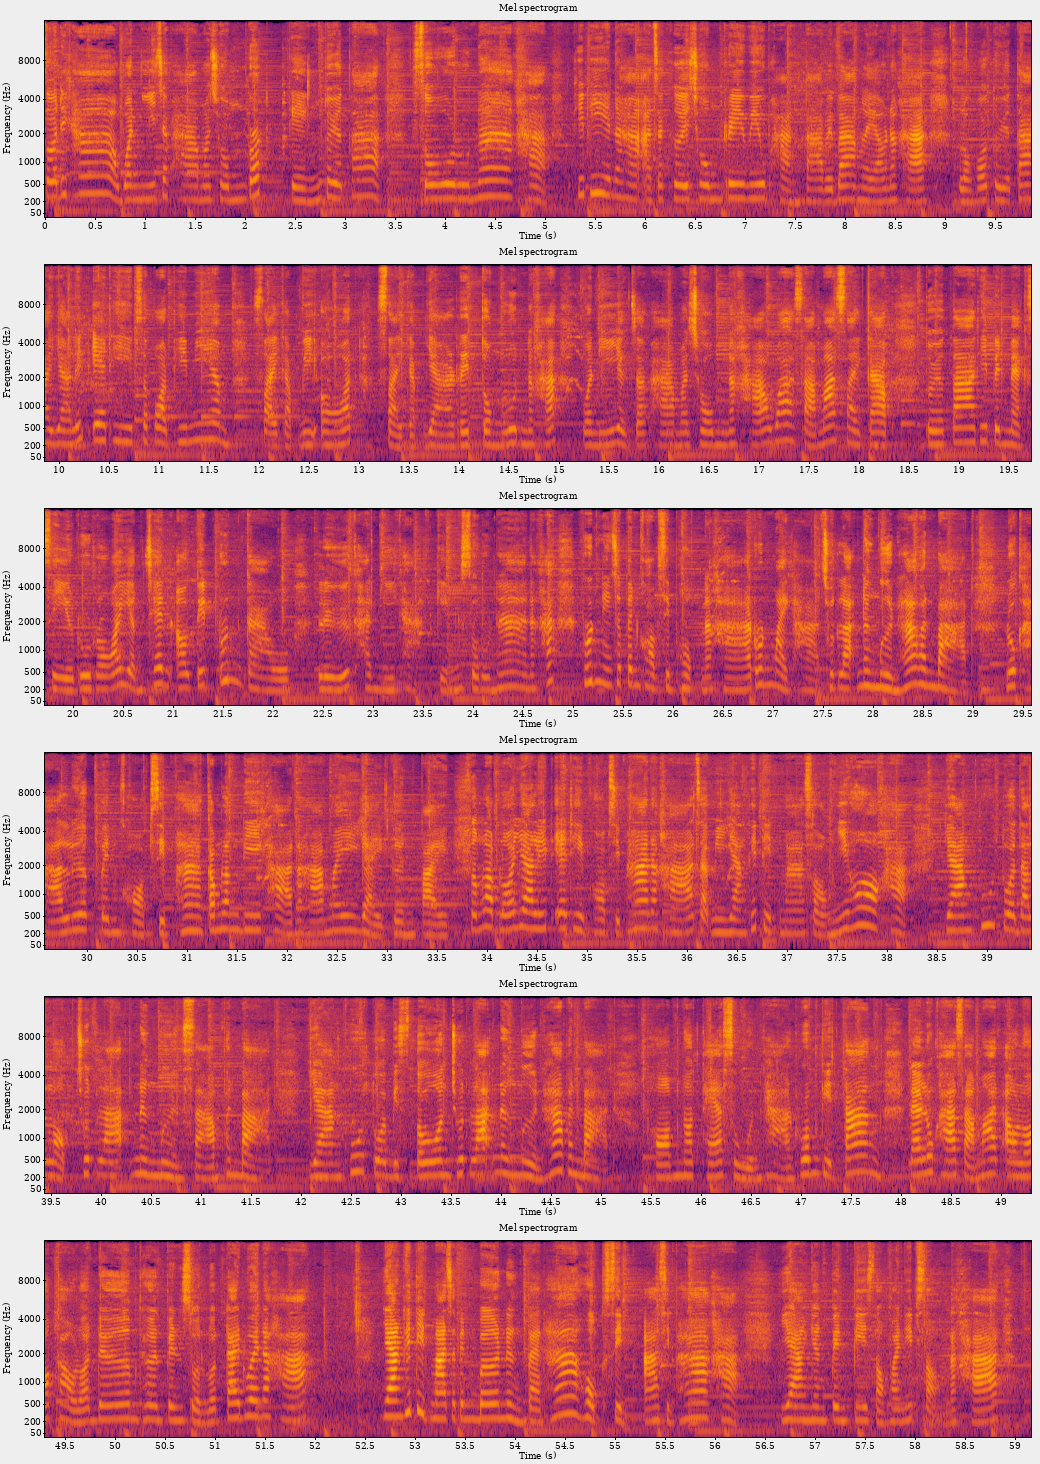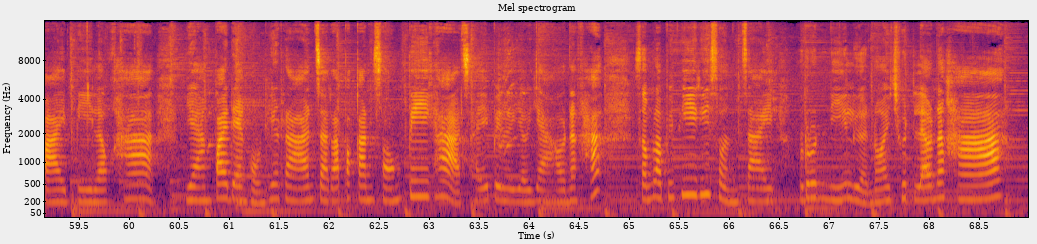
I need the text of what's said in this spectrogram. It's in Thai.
สวัสดีค่ะ วันนี้จะพามาชมรถเก๋ง Toyota s o l u n a ค่ะ พี่ๆนะคะ อาจจะเคยชมรีวิวผ่านตาไปบ้างแล้วนะคะแล้วก็ Toyota Yaris a t i v Sport Premium ใส่กับ Vios ใส่กับ Yaris ตรงรุ่นนะคะ วันนี้อยากจะพามาชมนะคะว่าสามารถใส่กับ Toyota ที่เป็น Max 4รูร้อยอย่างเช่น Altis รุ่นเก่า หรือคันนี้ค่ะ เก๋ง s o l u n a นะคะ รุ่นนี้จะเป็นขอบ 16 นะคะ รุ่นใหม่ค่ะ ชุดละ 15,000 บาท ลูกค้าเลือกเป็นขอบ 15กำลังดีค่ะนะคะ ไม่ใหญ่เกินไปสำหรับล้อยาริสเอทีฟขอบ 15 นะคะ จะมียางที่ติดมา 2 ยี่ห้อค่ะ ยางคู่ตัวดันหลบชุดละ 13,000 บาท ยางคู่ตัวบิสโตนชุดละ 15,000 บาทพร้อมน็อตแท้ศูนย์ค่ะ ร่วมติดตั้ง และลูกค้าสามารถเอาล้อเก่าล้อเดิม เทินเป็นส่วนลดได้ด้วยนะคะ ยางที่ติดมาจะเป็นเบอร์ 18560 R15 ค่ะ ยางยังเป็นปี 2022 นะคะ ปลายปีแล้วค่ะ ยางป้ายแดงของที่ร้านจะรับประกัน 2 ปีค่ะ ใช้ไปเลยยาวๆนะคะสำหรับพี่ๆที่สนใจรุ่นนี้เหลือน้อยชุดแล้วนะคะ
